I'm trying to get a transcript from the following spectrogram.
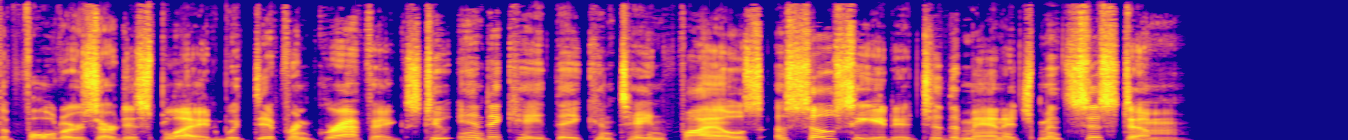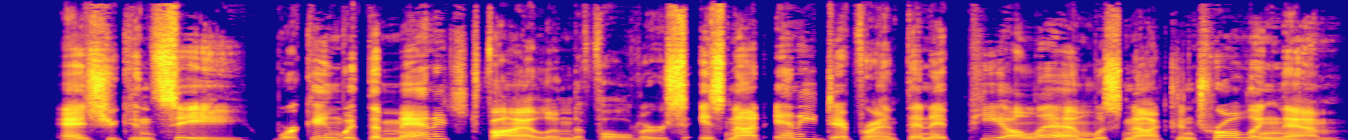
The folders are displayed with different graphics to indicate they contain files associated to the management system. As you can see, working with the managed file in the folders is not any different than if PLM was not controlling them.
